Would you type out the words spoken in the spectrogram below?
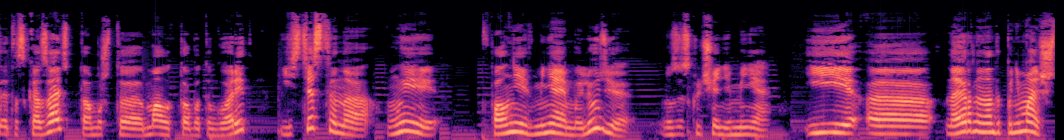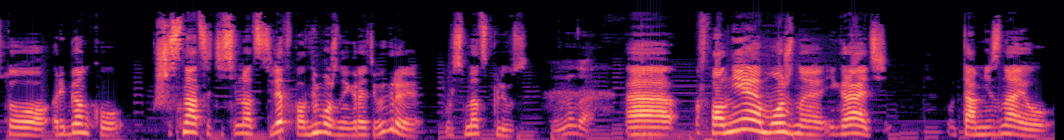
это сказать, потому что мало кто об этом говорит. Естественно, мы вполне вменяемые люди, ну, за исключением меня. И, э, наверное, надо понимать, что ребенку 16-17 лет вполне можно играть в игры 18+. Ну да. А, вполне можно играть там, не знаю,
